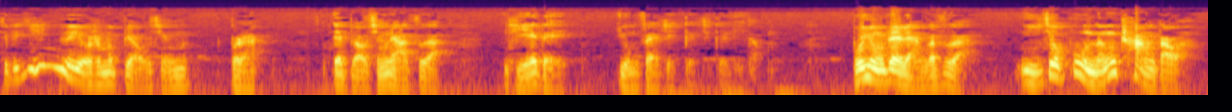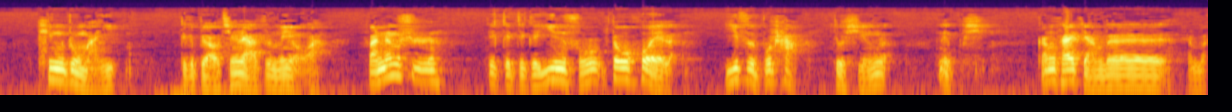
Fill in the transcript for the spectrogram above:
这个音乐有什么表情呢？不然，这表情俩字啊，也得用在这个这个里头。不用这两个字啊，你就不能唱到啊，听众满意。这个表情俩字没有啊。反正是这个这个音符都会了，一字不差就行了，那不行。刚才讲的什么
